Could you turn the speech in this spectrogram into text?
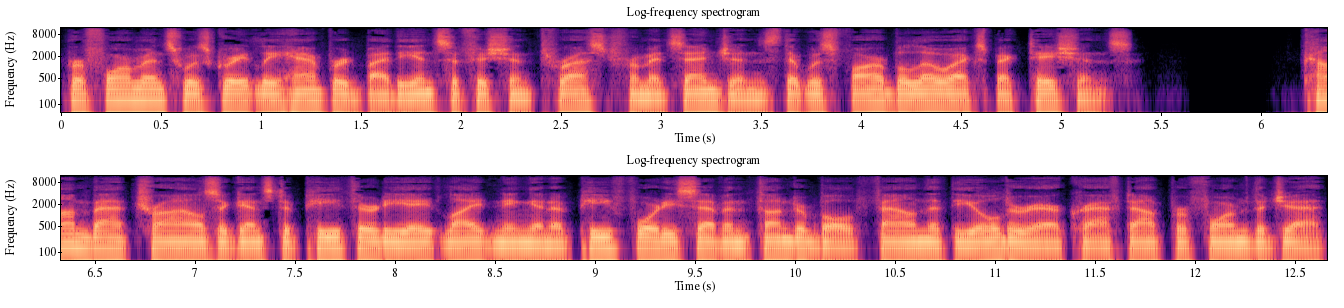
Performance was greatly hampered by the insufficient thrust from its engines that was far below expectations. Combat trials against a P-38 Lightning and a P-47 Thunderbolt found that the older aircraft outperformed the jet.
